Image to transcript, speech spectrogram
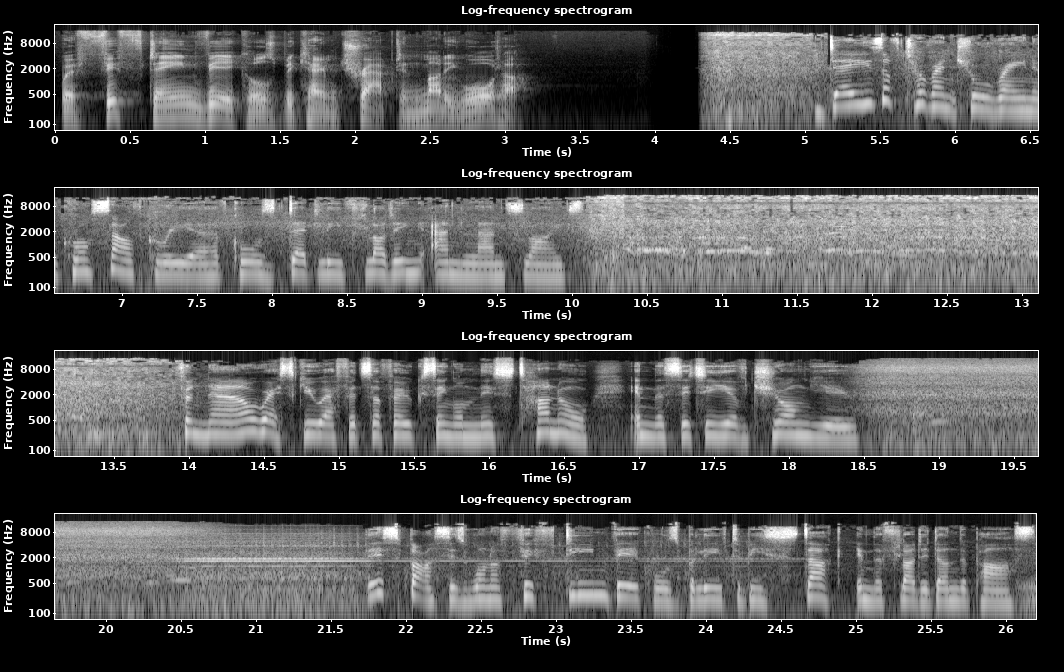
where 15 vehicles became trapped in muddy water. Days of torrential rain across South Korea have caused deadly flooding and landslides. For now, rescue efforts are focusing on this tunnel in the city of Cheongju. This bus is one of 15 vehicles believed to be stuck in the flooded underpass.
